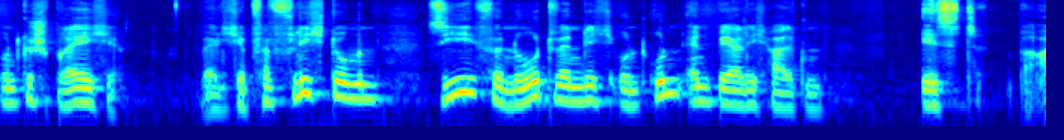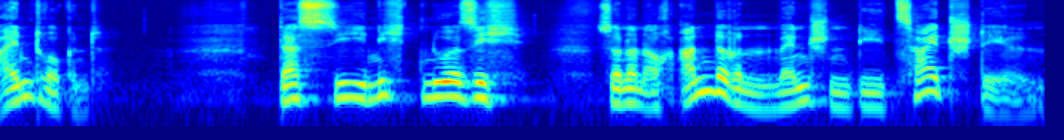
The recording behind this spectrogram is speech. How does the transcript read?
und Gespräche, welche Verpflichtungen sie für notwendig und unentbehrlich halten, ist beeindruckend. Dass sie nicht nur sich, sondern auch anderen Menschen die Zeit stehlen,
